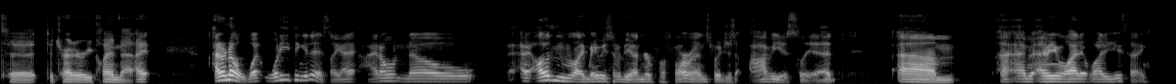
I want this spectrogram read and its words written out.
to to try to reclaim that. I I don't know what what do you think it is? Like I I don't know. I, other than like maybe some of the underperformance, which is obviously it. Um, I, I mean, why do why do you think?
